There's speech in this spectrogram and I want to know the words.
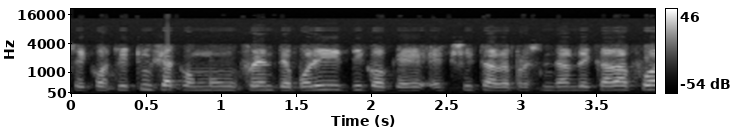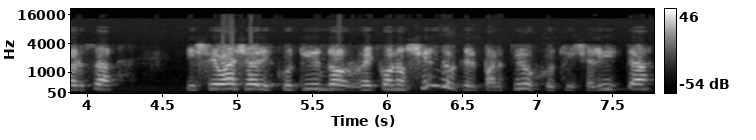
se constituya como un frente político, que exista representante de cada fuerza y se vaya discutiendo, reconociendo que el Partido Justicialista,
